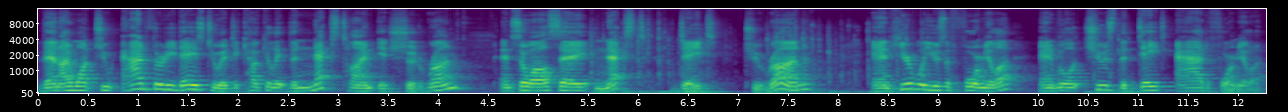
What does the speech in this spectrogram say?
then I want to add 30 days to it to calculate the next time it should run. And so I'll say next date to run. And here we'll use a formula and we'll choose the date add formula.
